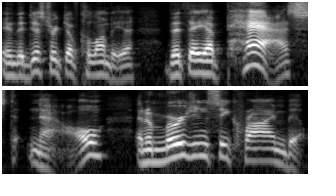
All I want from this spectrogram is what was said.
in the District of Columbia that they have passed now an emergency crime bill.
